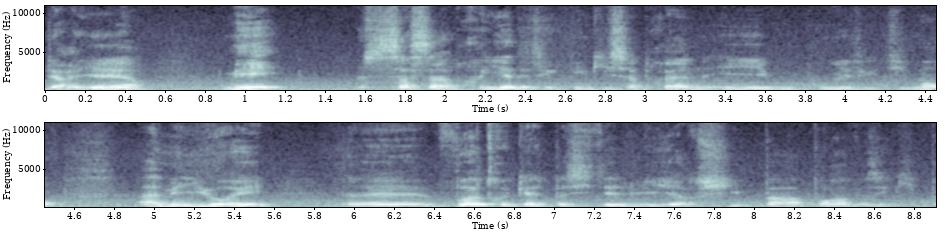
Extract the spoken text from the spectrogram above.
derrière, mais ça, ça, il y a des techniques qui s'apprennent et vous pouvez effectivement améliorer euh, votre capacité de leadership par rapport à vos équipes.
